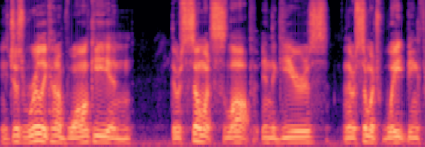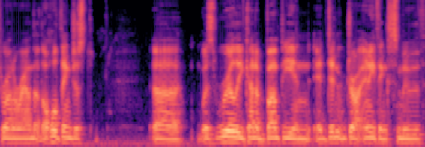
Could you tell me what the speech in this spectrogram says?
it's just really kind of wonky and there was so much slop in the gears and there was so much weight being thrown around that the whole thing just uh, was really kind of bumpy and it didn't draw anything smooth.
